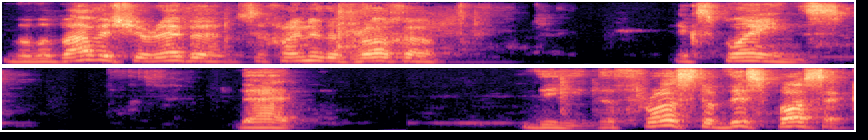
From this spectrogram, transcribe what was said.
The Lubavitcher Rebbe, Zechrona the Bracha, explains that the, the thrust of this pasuk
